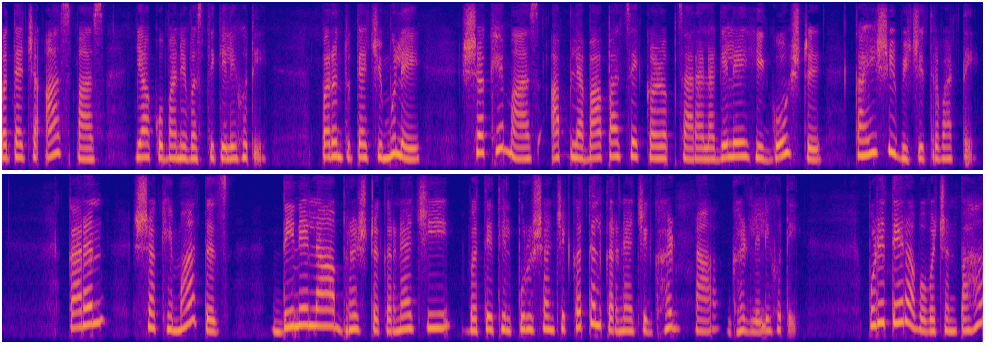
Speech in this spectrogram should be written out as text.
व त्याच्या आसपास याकोबाने वस्ती केली होती. परंतु त्याची मुले शखेमास आपल्या बापाचे कळप चारायला गेले ही गोष्ट काहीशी विचित्र वाटते. कारण शखेमातच दिनेला भ्रष्ट करण्याची व तेथील पुरुषांची कत्तल करण्याची घटना घडलेली होती. पुढे तेरावं वचन पहा.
